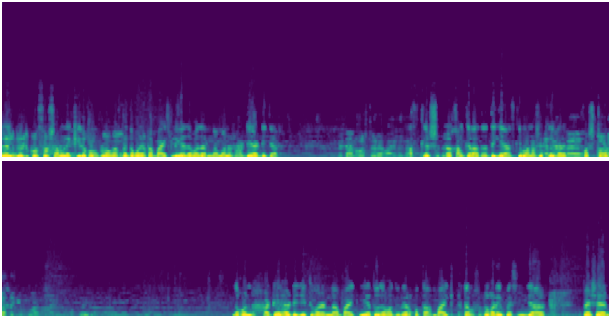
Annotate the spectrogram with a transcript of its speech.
রেলগেট ক্রসের সামনে কীরকম ব্লক আপনি তখন একটা বাইক লিয়ে যাবা যান না মানুষ হাঁটি হাঁটি যার। আজকে কালকে রাত্রে থেকে আজকে মানুষের কি হারে কষ্ট করে। দেখুন, হাঁটি হাঁটি যেতে পারেন না। বাইক নিয়ে তো যাওয়া দূরের কথা। বাইক, একটা ছোট গাড়ি প্যাসেঞ্জার পেশেন্ট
